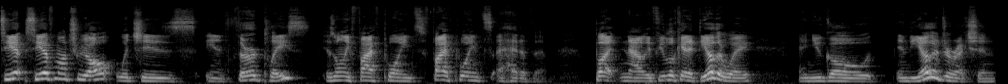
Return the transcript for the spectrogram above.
CF, Montreal, which is in third place, is only five points, five points ahead of them. But now, if you look at it the other way, and you go in the other direction,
